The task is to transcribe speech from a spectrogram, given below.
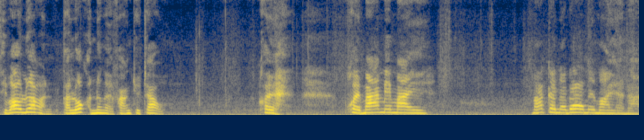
สิเว่าเรื่องอันตลกอันหนึงให้ฟังจุเจ้าค่อยค่อยมาใหม่ๆมาแคนาดาใหม่ๆอะนะ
